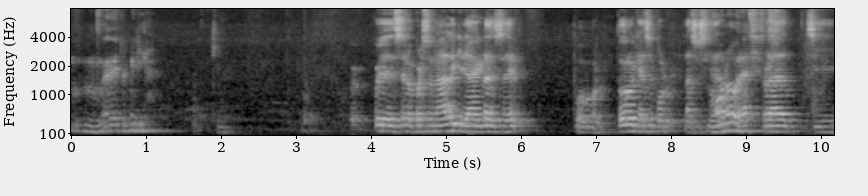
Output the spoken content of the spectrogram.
me deprimiría. Pues en lo personal le quería agradecer por todo lo que hace por la sociedad. No, no, gracias. verdad, sí,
